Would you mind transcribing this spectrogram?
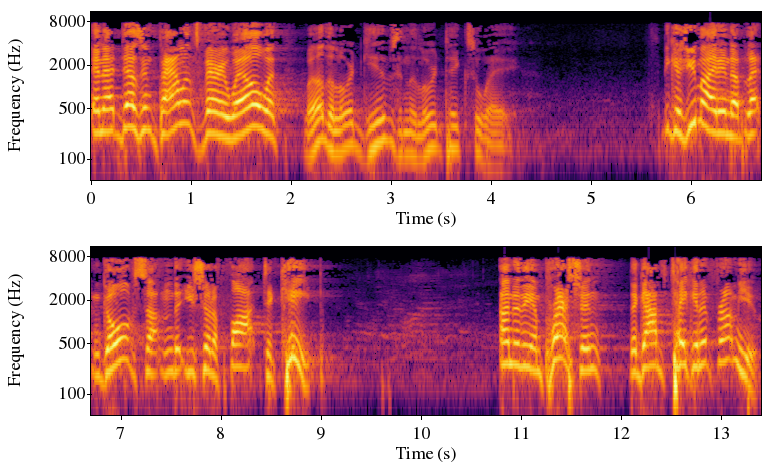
And that doesn't balance very well with, well, the Lord gives and the Lord takes away. Because you might end up letting go of something that you should have fought to keep under the impression that God's taking it from you.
